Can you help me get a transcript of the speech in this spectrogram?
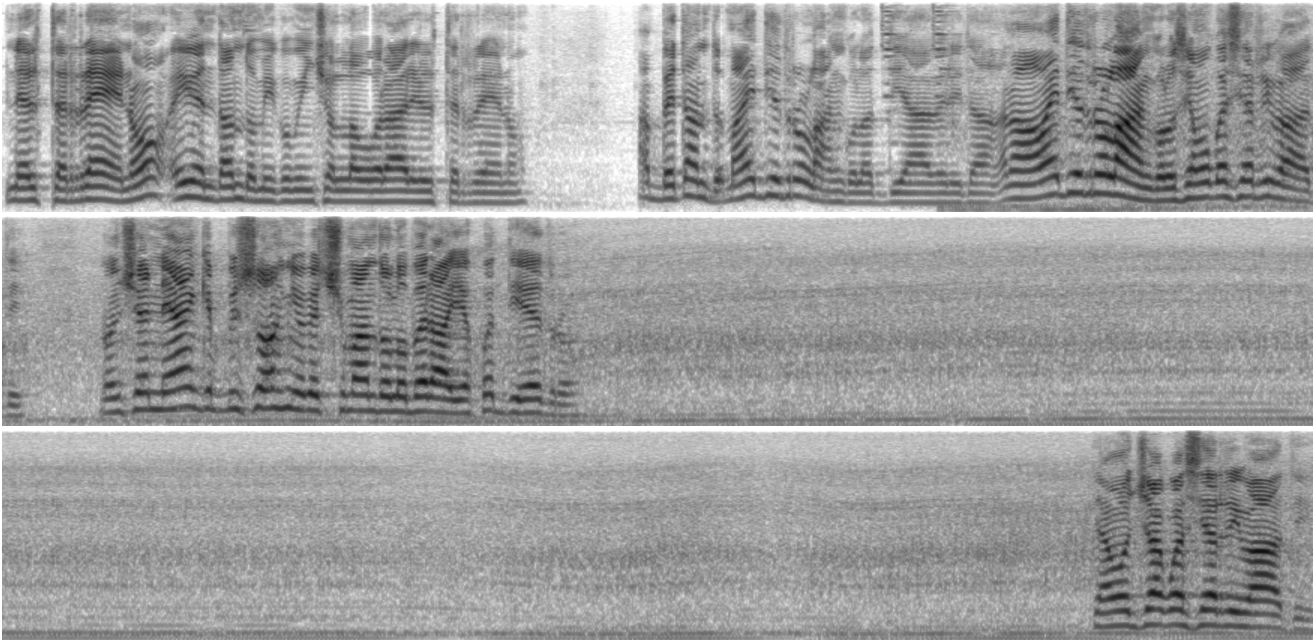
nel terreno e io intanto mi comincio a lavorare il terreno. Vabbè, tanto, ma è dietro l'angolo a dire la verità. No, ma è dietro l'angolo, siamo quasi arrivati. Non c'è neanche bisogno che ci mando l'operaio, è qua dietro. Siamo già quasi arrivati.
